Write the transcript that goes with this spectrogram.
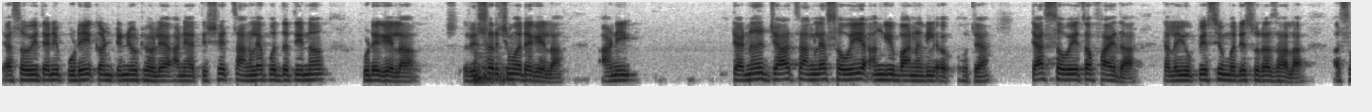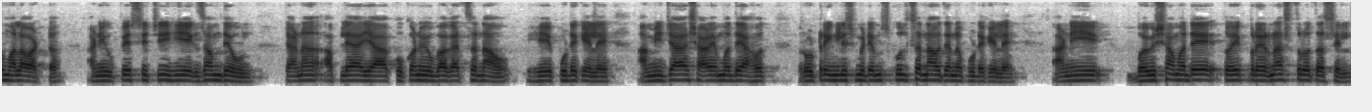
त्या सवयी त्यांनी पुढेही कंटिन्यू ठेवल्या आणि अतिशय चांगल्या पद्धतीनं पुढे गेला रिसर्चमध्ये गेला. आणि त्यानं ज्या चांगल्या सवयी अंगी बाणगल्या होत्या त्या सवयीचा फायदा त्याला यू पी एस सीमध्ये सुद्धा झाला असं मला वाटतं. आणि यू पी एस सीची ही एक्झाम देऊन त्यानं आपल्या या कोकण विभागाचं नाव हे पुढे केलं आहे आम्ही ज्या शाळेमध्ये आहोत रोटरी इंग्लिश मिडियम स्कूलचं नाव त्यानं पुढे केलं आहे आणि भविष्यामध्ये तो एक प्रेरणास्रोत असेल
